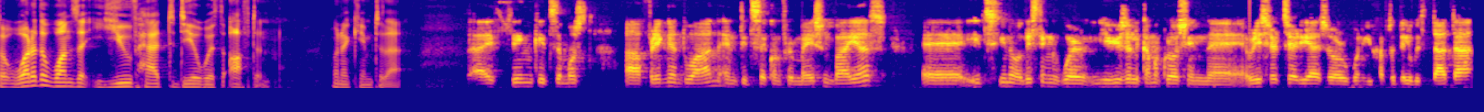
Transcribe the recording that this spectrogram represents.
But what are the ones that you've had to deal with often when it came to that? I think it's the most uh, frequent one, and it's a confirmation bias. Uh, it's you know this thing where you usually come across in uh, research areas or when you have to deal with data,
